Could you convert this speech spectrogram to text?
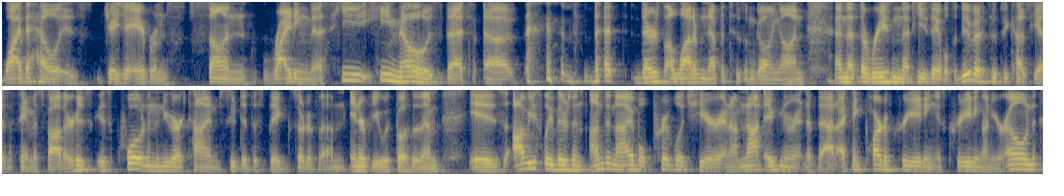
why the hell is J.J. Abrams' son writing this? He he knows that uh, that there's a lot of nepotism going on, and that the reason that he's able to do this is because he has a famous father. His his quote in the New York Times, who did this big sort of um, interview with both of them, is obviously there's an undeniable privilege here, and I'm not ignorant of that. I think part of creating is creating on your own.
